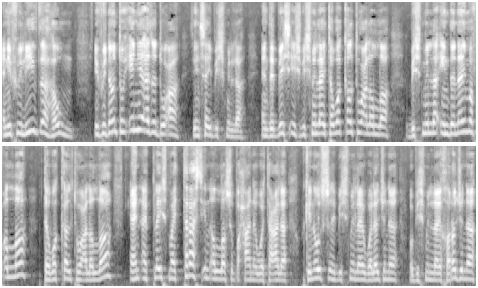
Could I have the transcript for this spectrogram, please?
And if we leave the home, if we don't do any other dua, then say Bismillah. And the best is Bismillah, tawakkaltu ala Allah. Bismillah, in the name of Allah, tawakkaltu ala Allah. And I place my trust in Allah subhanahu wa ta'ala. We can also say Bismillah walajna wa Bismillah kharajna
